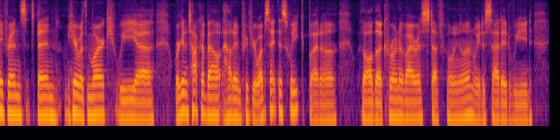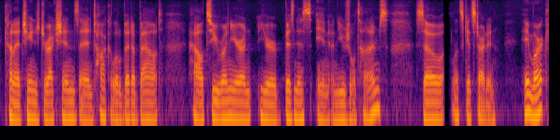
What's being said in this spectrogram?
Hey friends, it's Ben. I'm here with Mark. We uh, we're going to talk about how to improve your website this week, but uh, with all the coronavirus stuff going on, we decided we'd kind of change directions and talk a little bit about how to run your your business in unusual times. So let's get started. Hey Mark,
